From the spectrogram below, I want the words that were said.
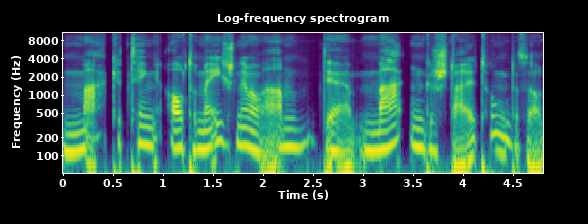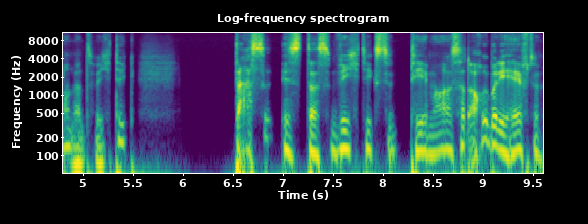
Marketing Automation im Rahmen der Markengestaltung, das ist auch noch ganz wichtig, das ist das wichtigste Thema. Das hat auch über die Hälfte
